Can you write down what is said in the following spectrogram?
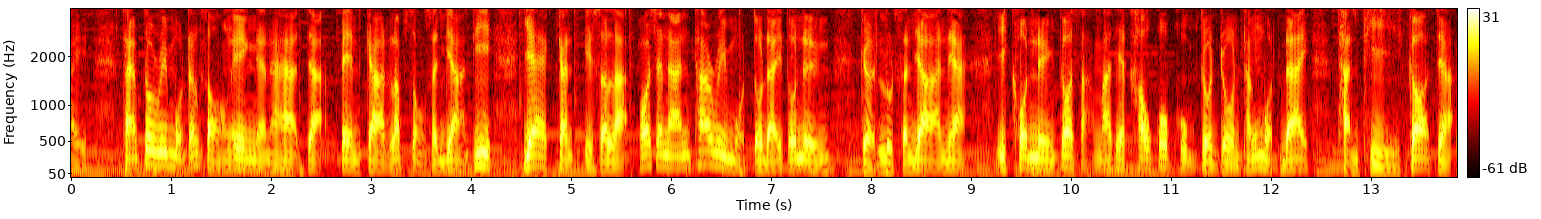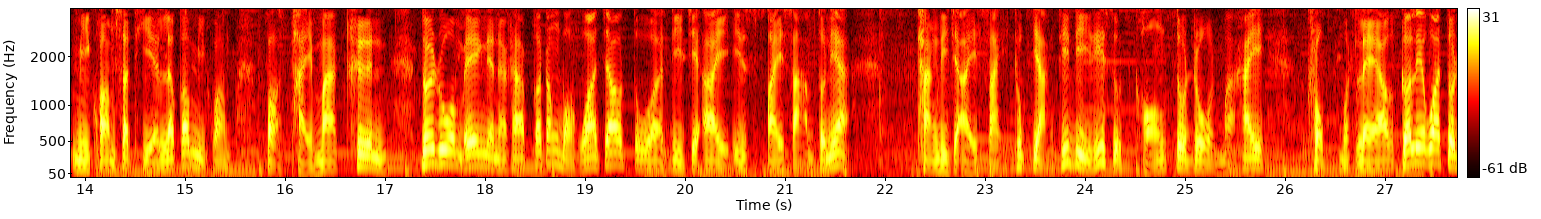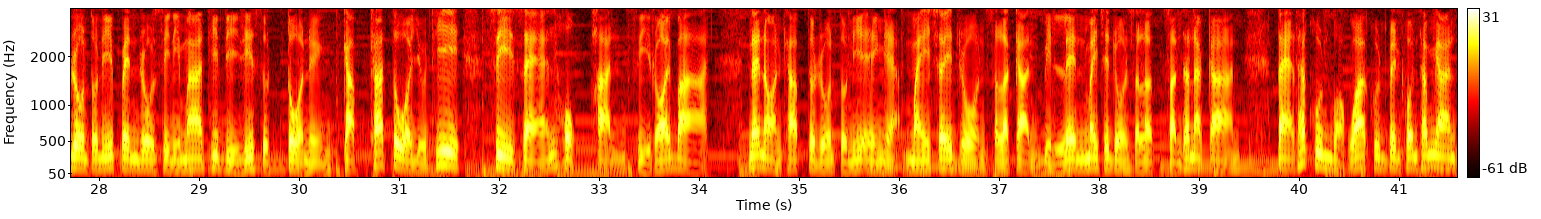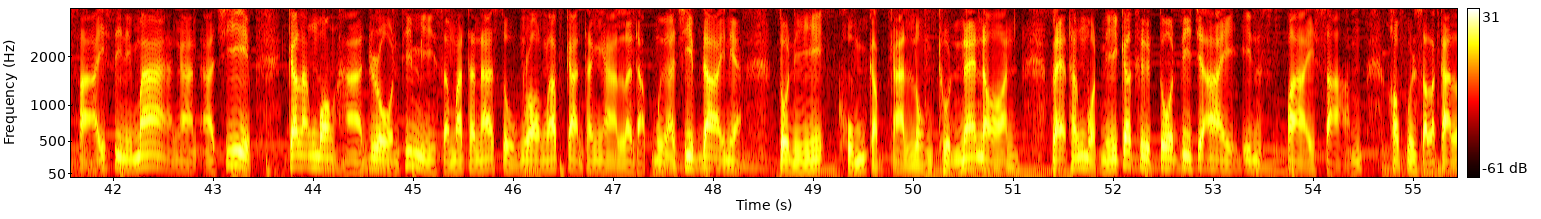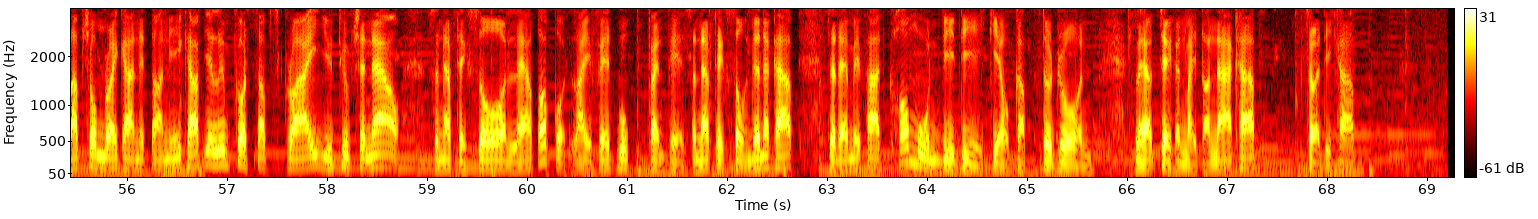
แถมตัวรีโมททั้งสองเองเนี่ยนะนะฮะจะเป็นการรับส่งสัญญาณที่แยกกันอิสระ เพราะฉะนั้นถ้ารีโมทตัวใดตัวหนึ่งเกิดหลุดสัญญาณเนี่ยอีกคนหนึ่งก็สามารถที่จะเข้าควบคุมตัวโดรนทั้งหมดได้ทันทีก็จะมีความเสถียรแล้วก็มีความปลอดภัยมากขึ้น โดยรวมเองเนี่ยนะครับก็ต้องบอกว่าเจ้าตัว DJI Inspire 3 ตัวเนี้ยทาง DJI ใส่ทุกอย่างที่ดีที่สุดของตัวโดรนมาให้ ครบหมดแล้ว ก็เรียกว่าตัวโดรนตัวนี้เป็นโดรนซีนีมาที่ดีที่สุดตัวหนึ่ง กับค่าตัวอยู่ที่ 46,400 บาท แน่นอนครับตัวโดรนตัวนี้เองเนี่ยไม่ใช่โดรนสำหรับการบินเล่น ไม่ใช่โดรนสำหรับสันทนาการ แต่ถ้าคุณบอกว่าคุณเป็นคนทำงานสายซีนีมางานอาชีพกำลังมองหาโดรนที่มีสมรรถนะสูงรองรับการทำงานระดับมืออาชีพได้เนี่ย ตัวนี้คุ้มกับการลงทุนแน่นอน และทั้งหมดนี้ก็คือตัว DJI Inspire 3 ขอบคุณสำหรับการรับชมรายการในตอนนี้ครับ อย่าลืมกด subscribe YouTube Channel Snaptech Zone แล้วก็กดไลค์ Facebook Fanpage Snaptech Zone ด้วยนะครับ จะได้ไม่พลาดข้อมูลดีๆ เกี่ยวกับตัวโดรน แล้วเจอกันใหม่ตอนหน้าครับ สวัสดีครับ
